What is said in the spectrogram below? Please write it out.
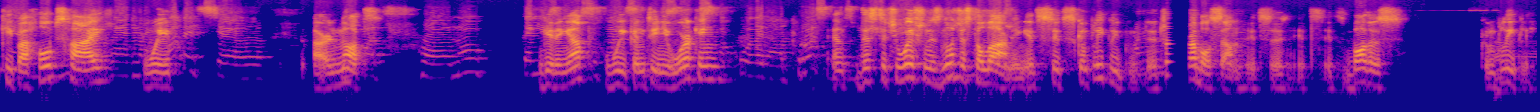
keep our hopes high. We are not giving up. We continue working. And this situation is not just alarming. It's it's completely troublesome. It's it's it bothers completely.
